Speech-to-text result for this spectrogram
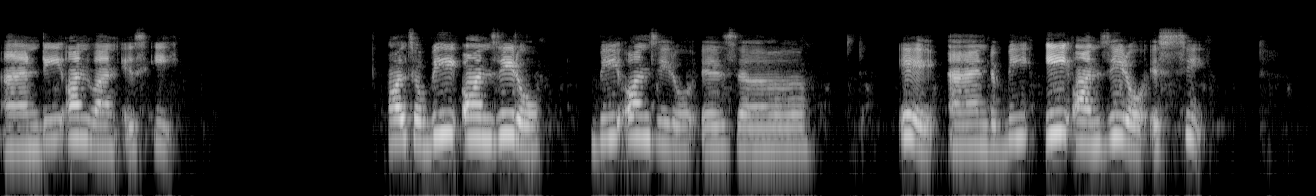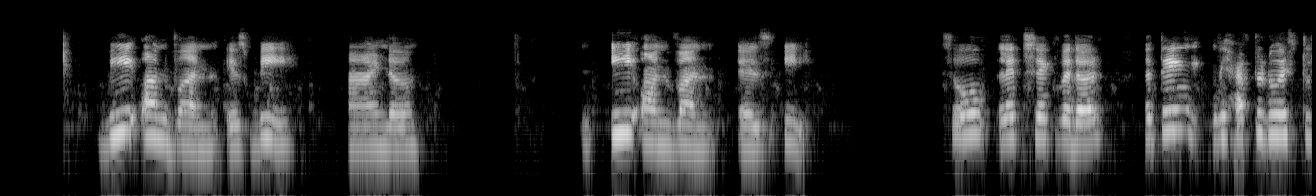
and D on 1 is E. Also B on 0, B on 0 is uh, A and B E on 0 is C. B on 1 is B and uh, E on 1 is E. So let's check whether the thing we have to do is to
